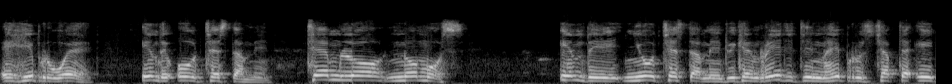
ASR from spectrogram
a Hebrew word in the Old Testament, term law, nomos in the New Testament. We can read it in Hebrews chapter 8,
